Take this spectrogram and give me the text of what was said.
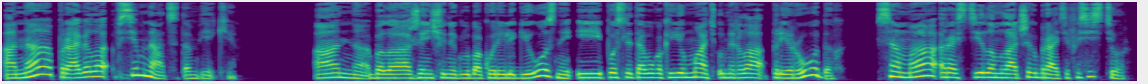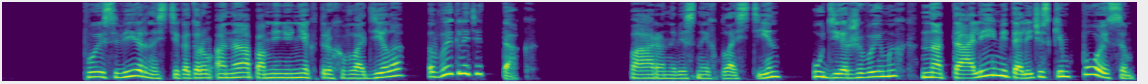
Она правила в XVII веке. Анна была женщиной глубоко религиозной, и после того, как ее мать умерла при родах, сама растила младших братьев и сестер. Пояс верности, которым она, по мнению некоторых, владела, выглядит так. Пара навесных пластин, удерживаемых на талии металлическим поясом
